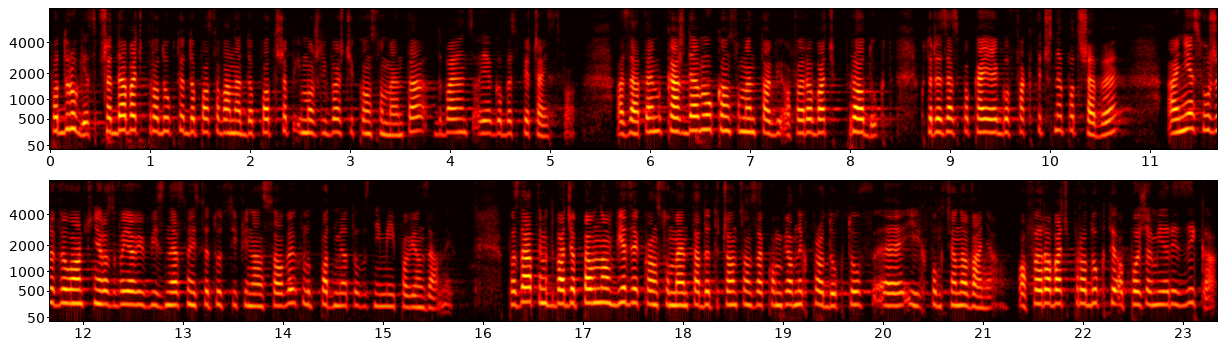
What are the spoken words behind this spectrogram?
Po drugie, sprzedawać produkty dopasowane do potrzeb i możliwości konsumenta, dbając o jego bezpieczeństwo. A zatem każdemu konsumentowi oferować produkt, który zaspokaja jego faktyczne potrzeby, a nie służy wyłącznie rozwojowi biznesu, instytucji finansowych lub podmiotów z nimi powiązanych. Poza tym dbać o pełną wiedzę konsumenta dotyczącą zakupionych produktów e, i ich funkcjonowania. Oferować produkty o poziomie ryzyka,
